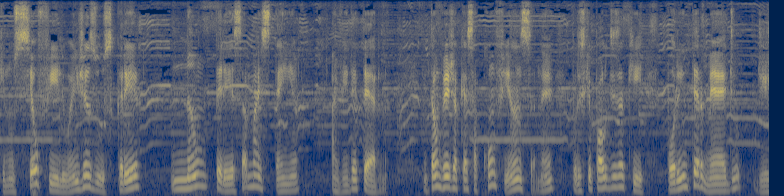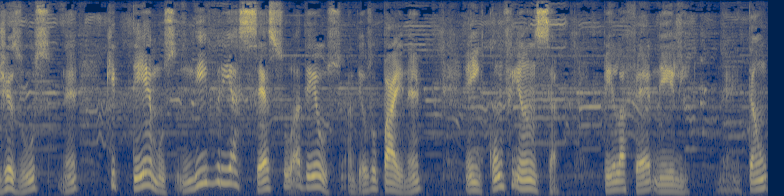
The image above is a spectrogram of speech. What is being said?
que no seu filho em Jesus crer não pereça, mas tenha a vida eterna. Então veja que essa confiança, né? Por isso que Paulo diz aqui, por intermédio de Jesus, né? Que temos livre acesso a Deus, a Deus o Pai, né? Em confiança pela fé nele. Né? Então,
